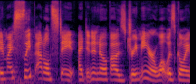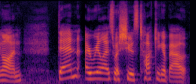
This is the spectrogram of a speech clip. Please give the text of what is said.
In my sleep addled state, I didn't know if I was dreaming or what was going on. Then I realized what she was talking about.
